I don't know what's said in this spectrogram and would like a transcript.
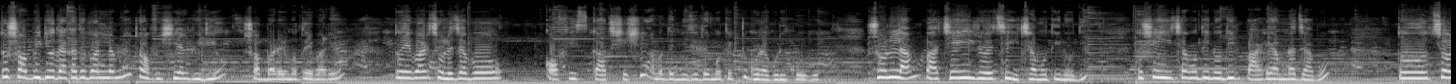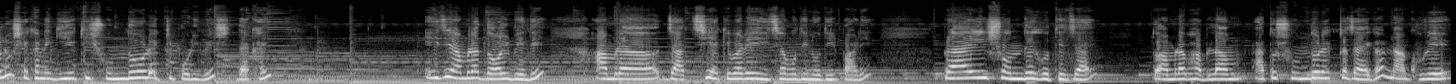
তো সব ভিডিও দেখাতে পারলাম না, এটা অফিসিয়াল ভিডিও, সববারের মতো এবারেও। তো এবার চলে যাব অফিস কাজ শেষে, আমাদের নিজেদের মতো একটু ঘোরাঘুরি করব। শুনলাম পাশেই রয়েছে ইছামতি নদী। তো সেই ইছামতি নদীর পাড়ে আমরা যাব। তো চলো সেখানে গিয়ে কি সুন্দর একটি পরিবেশ দেখাই। এই যে আমরা দল বেঁধে আমরা যাচ্ছি একেবারে ইছামতি নদীর পাড়ে। প্রায় সন্ধে হতে যায়। তো আমরা ভাবলাম, এত সুন্দর একটা জায়গা, না ঘুরে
